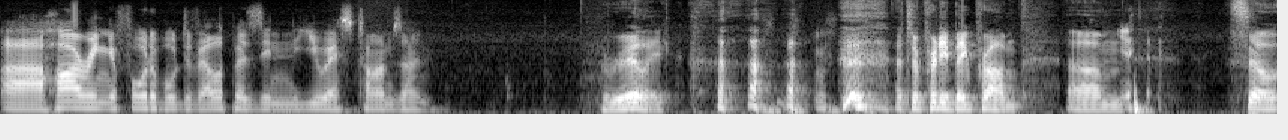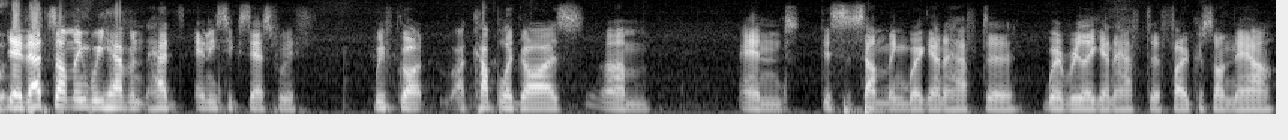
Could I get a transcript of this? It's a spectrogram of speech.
Uh, hiring affordable developers in the U.S. time zone. Really? That's a pretty big problem. Um, Yeah. So, yeah, that's something we haven't had any success with. We've got a couple of guys, um, and this is something we're going to have to, we're really going to have to focus on now.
